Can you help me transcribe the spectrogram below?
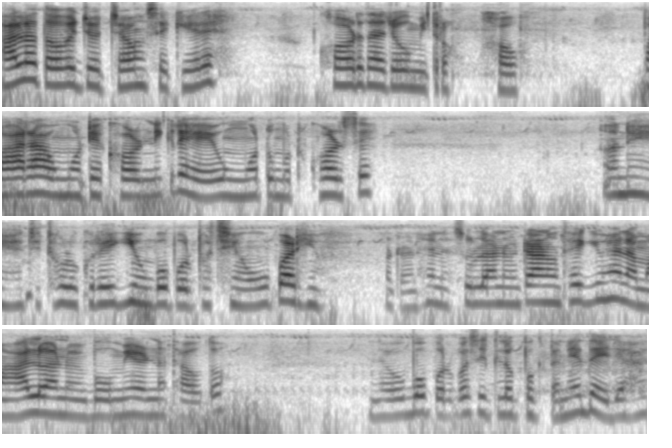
હાલો તો હવે જો જાઉં છે ઘેરે. ખોડતા જાઉં મિત્રો. હાવ ભારા મોઢે ખડ નીકળે છે એવું મોટું મોટું ખડ છે. અને હજી થોડુંક રહી ગયું બપોર પછી હું ઉપાડ્યું. અટાણ હે ને, સુલાનું ટાણું થઈ ગયું હે ને, આમાં હાલવાનો બહુ મેળ નથી આવતો. એટલે બપોર પછી જ લગભગ તને ને દઈ જાય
